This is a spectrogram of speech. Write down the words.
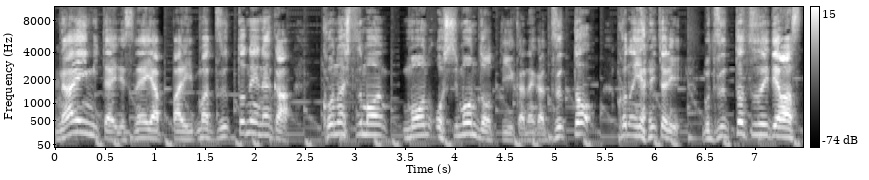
ないみたいですね、やっぱり。まあ、ずっとね、なんか、この質問、も、押し問答っていうか、なんかずっと、このやりとり、もうずっと続いてます。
